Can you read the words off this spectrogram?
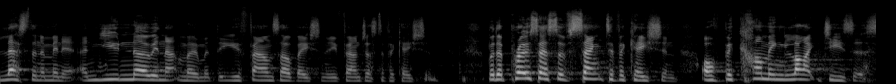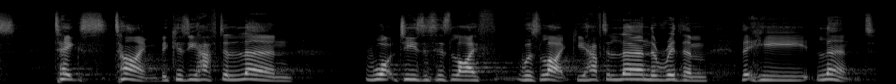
less than a minute, and you know in that moment that you found salvation and you found justification. But the process of sanctification, of becoming like Jesus, takes time because you have to learn what Jesus' life was like. You have to learn the rhythm that he learned.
